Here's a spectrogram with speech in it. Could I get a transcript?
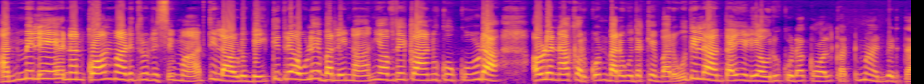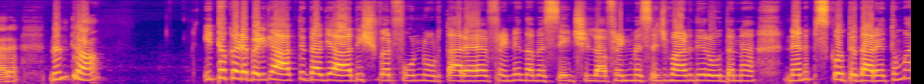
ಅಂದಮೇಲೆ ನಾನು ಕಾಲ್ ಮಾಡಿದ್ರು ರಿಸೀವ್ ಮಾಡ್ತಿಲ್ಲ. ಅವಳು ಬೇಕಿದ್ರೆ ಅವಳೇ ಬರಲಿ. ನಾನು ಯಾವುದೇ ಕಾರಣಕ್ಕೂ ಕೂಡ ಅವಳನ್ನು ಕರ್ಕೊಂಡು ಬರುವುದಕ್ಕೆ ಬರುವುದಿಲ್ಲ ಅಂತ ಹೇಳಿ ಅವರು ಕೂಡ ಕಾಲ್ ಕಟ್ ಮಾಡಿಬಿಡ್ತಾರೆ. ನಂತರ ಇತ್ತ ಕಡೆ ಬೆಳಿಗ್ಗೆ ಆಗ್ತಿದ್ದಾಗೆ ಆದೀಶ್ವರ್ ಫೋನ್ ನೋಡ್ತಾರೆ. ಫ್ರೆಂಡಿಂದ ಮೆಸೇಜ್ ಇಲ್ಲ. ಫ್ರೆಂಡ್ ಮೆಸೇಜ್ ಮಾಡದಿರೋದನ್ನು ನೆನಪಿಸ್ಕೊತಿದ್ದಾರೆ. ತುಂಬಾ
